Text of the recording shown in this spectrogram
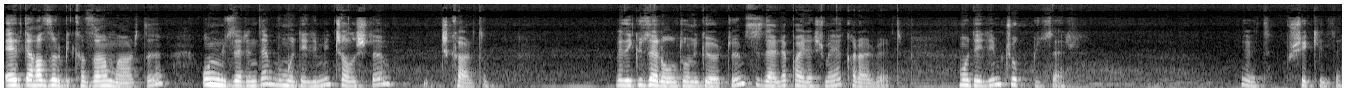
Evde hazır bir kazağım vardı. Onun üzerinden bu modelimi çalıştım, çıkardım. Ve de güzel olduğunu gördüm. Sizlerle paylaşmaya karar verdim. Modelim çok güzel. Evet, bu şekilde.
